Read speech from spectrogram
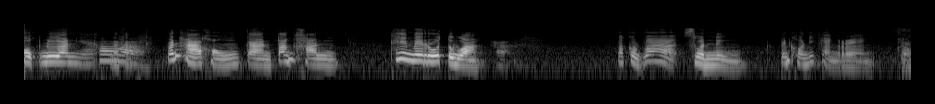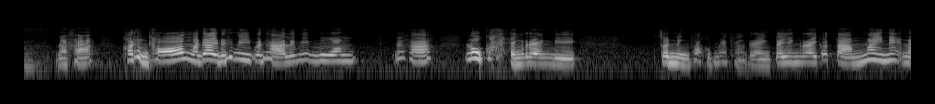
หกเดือนเงี้ยค่ะนะคะปัญหาของการตั้งครรภ์ที่ไม่รู้ตัว ค่ะ ปรากฏว่าส่วนหนึ่งเป็นคนที่แข็งแรงครับ นะคะเขาถึงท้องมาได้โดยที่ไม่มีปัญหาเลยไม่บวมนะคะ ลูกก็แข็งแรงดี ส่วนหนึ่งพ่อคุณแม่แข็งแรง แต่อย่างไรก็ตามไม่แนะน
